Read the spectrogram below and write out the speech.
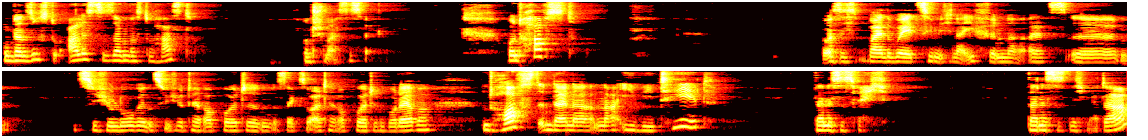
Und dann suchst du alles zusammen, was du hast und schmeißt es weg. Und hoffst, was ich, by the way, ziemlich naiv finde, als äh, Psychologin, Psychotherapeutin, Sexualtherapeutin, whatever, und hoffst in deiner Naivität, dann ist es weg. Dann ist es nicht mehr da.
